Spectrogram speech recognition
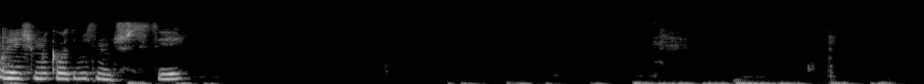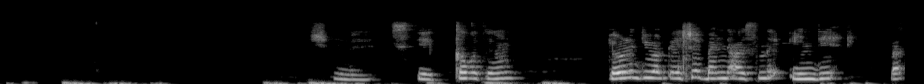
Burayı şimdi kapatabilirsin şu siteyi. Şimdi siteyi kapatalım. Gördüğünüz gibi arkadaşlar ben de aslında indi. Bak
